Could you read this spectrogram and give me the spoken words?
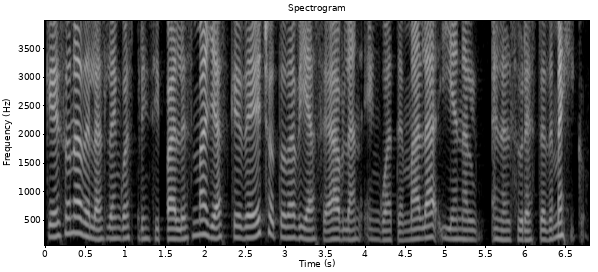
que es una de las lenguas principales mayas que de hecho todavía se hablan en Guatemala y en el, en el sureste de México.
